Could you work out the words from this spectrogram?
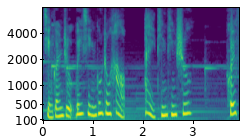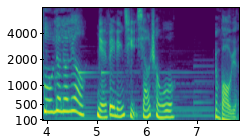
请关注微信公众号“爱听听书”，回复“六六六”免费领取小宠物。人抱怨，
